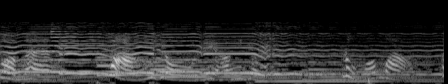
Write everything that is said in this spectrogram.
我们方有良友，落马走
